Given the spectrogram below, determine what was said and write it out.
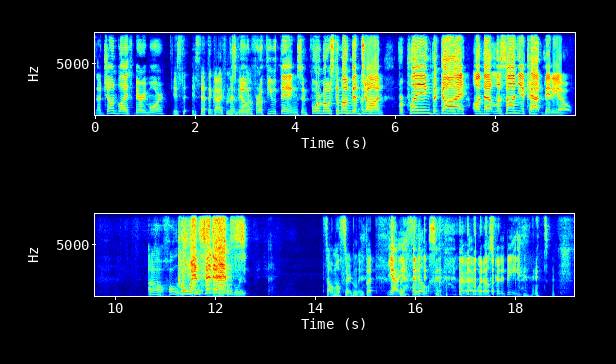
Now, John Blythe Barrymore is th- is that the guy from that is video? known for a few things, and foremost among them, John, for playing the guy on that Lasagna Cat video. oh, holy. Coincidence? Totally. It's almost certainly, but Yeah, But yeah. still. I- I- what else could it be?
